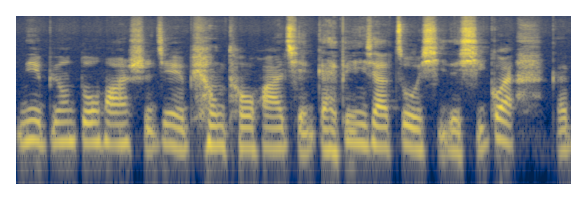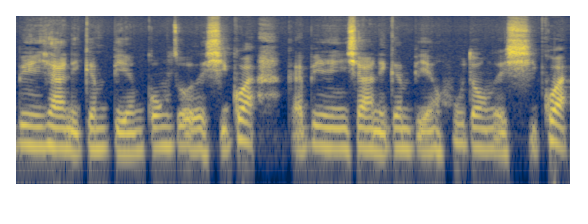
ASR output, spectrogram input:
你也不用多花时间，也不用多花钱，改变一下作息的习惯，改变一下你跟别人工作的习惯，改变一下你跟别人。互动的习惯，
